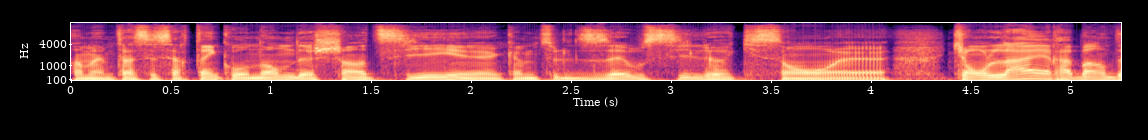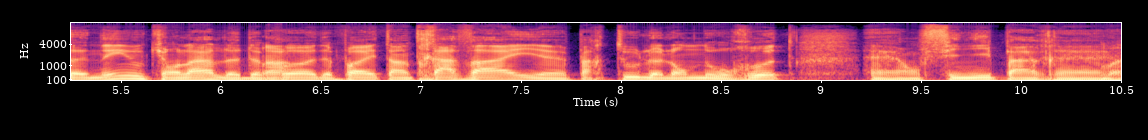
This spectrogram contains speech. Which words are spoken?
En même temps, c'est certain qu'au nombre de chantiers, euh, comme tu le disais aussi, là, qui sont euh, qui ont l'air abandonnés ou qui ont l'air de Ah. pas de pas être en travail euh, partout le long de nos routes, euh, on finit par euh, Ouais,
